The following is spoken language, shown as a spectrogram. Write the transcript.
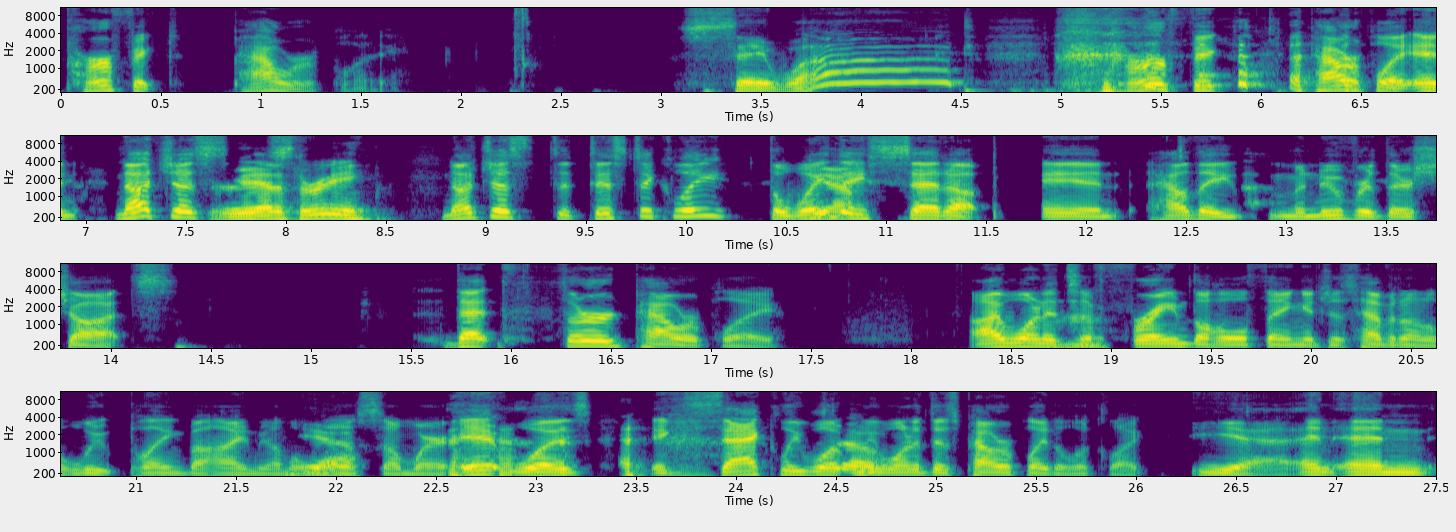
perfect power play. Say what? Perfect power play, and not just three out of three. Not just statistically, the way yeah. they set up and how they maneuvered their shots. That third power play, I wanted mm-hmm. to frame the whole thing and just have it on a loop playing behind me on the yeah. wall somewhere. It was exactly what so, we wanted this power play to look like. Yeah, and and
